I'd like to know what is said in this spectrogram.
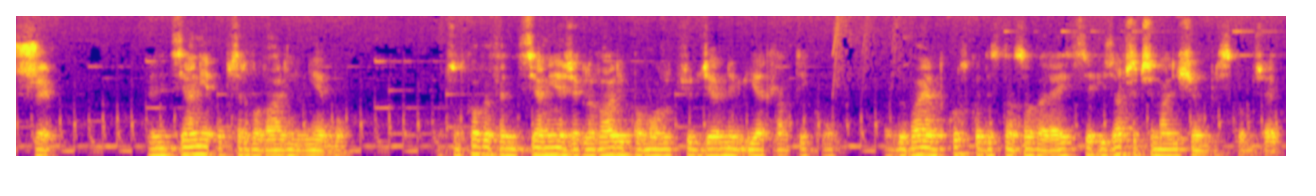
3. Fenicjanie obserwowali niebo. Początkowe Fenicjanie żeglowali po Morzu Śródziemnym i Atlantyku, odbywając krótkodystansowe rejsy i zawsze trzymali się blisko brzegu.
